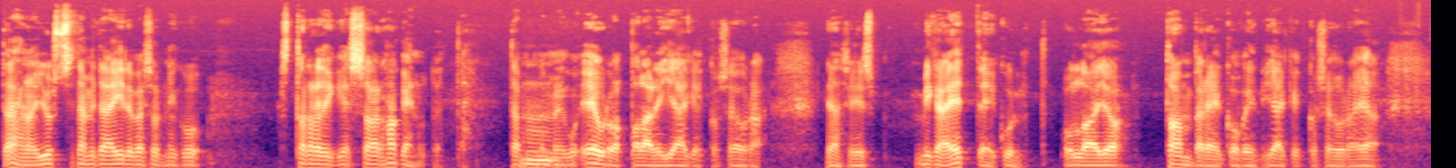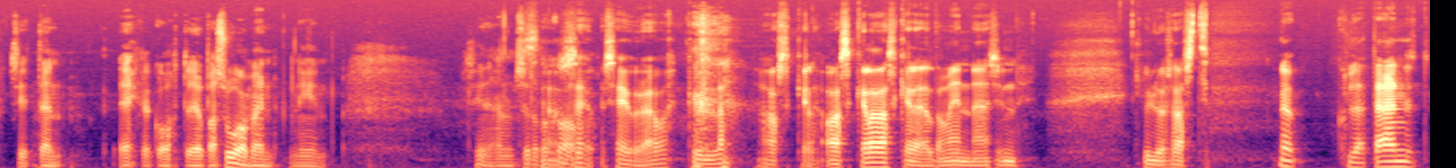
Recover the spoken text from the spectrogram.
tämähän on just sitä, mitä Ilves on niin kuin strategiassaan hakenut, että tämmöinen mm. niin eurooppalainen jääkiekkoseura ja siis mikä ettei, kun ollaan jo Tampereen kovin jääkiekkoseura ja sitten ehkä kohta jopa Suomen, niin siinähän on Se selvä on se, seuraava, kyllä. Askel, askel askeleelta mennään sinne ylös asti. No kyllä tämä nyt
